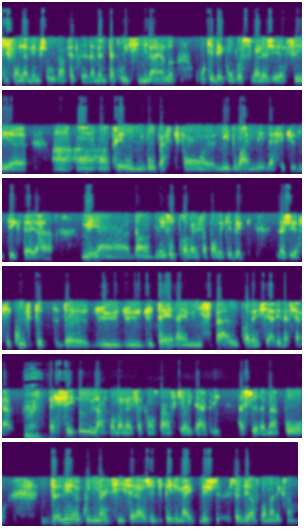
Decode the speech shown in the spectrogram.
qui font la même chose, en fait, la même patrouille similaire. Au Québec, on voit souvent la GRC euh, en, très haut niveau parce qu'ils font euh, les douanes et la sécurité extérieure. Mais dans les autres provinces, à part le Québec, la GRC couvre tout du, terrain municipal, provincial et national. C'est eux, là, en ce moment, dans les circonstances, qui ont été appelés, assurément, pour donner un coup de main s'il s'élargit du périmètre. Mais je, te le dis en ce moment, Alexandre,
